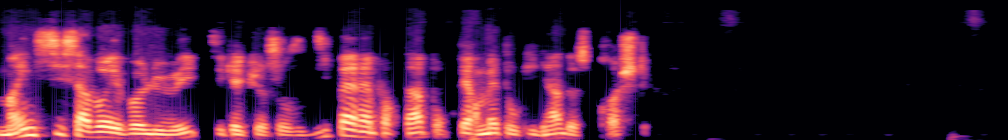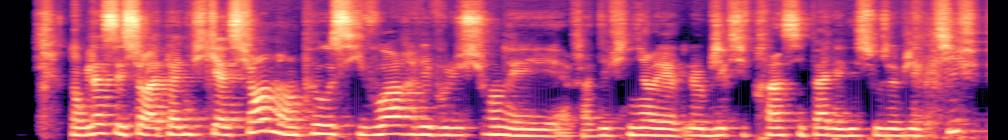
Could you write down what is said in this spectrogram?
Même si ça va évoluer, c'est quelque chose d'hyper important pour permettre au client de se projeter. Donc là, c'est sur la planification, mais on peut aussi voir l'évolution des, enfin, définir l'objectif principal et les sous-objectifs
